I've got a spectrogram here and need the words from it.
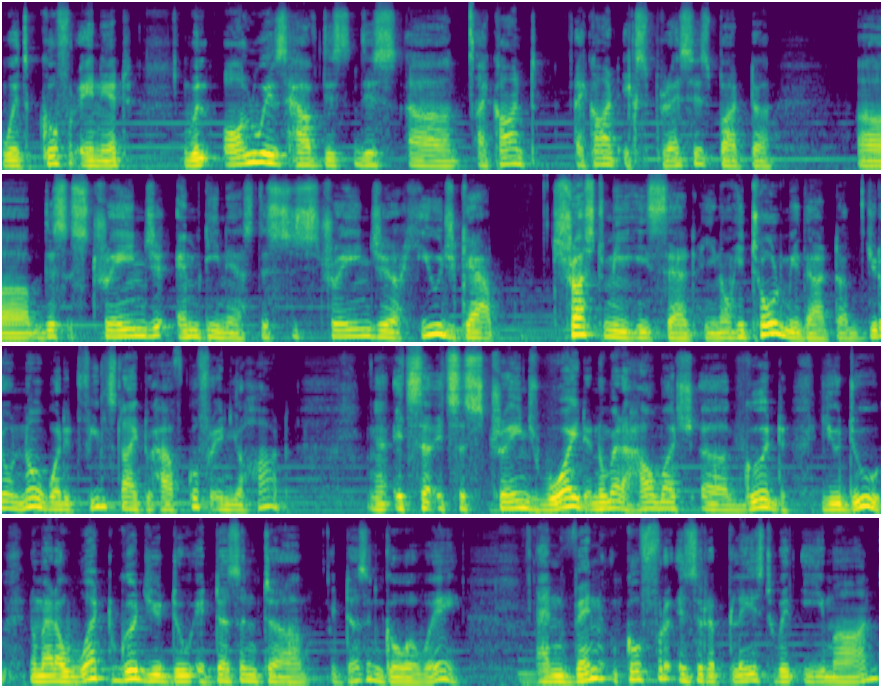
with kufr in it will always have this this I can't I can't express this, but uh, this strange emptiness, this strange huge gap. Trust me he said. You know he told me that you don't know what it feels like to have kufr in your heart. Uh, it's a it's a strange void. No matter how much uh, good you do no matter what good you do it doesn't uh, it doesn't go away. And when kufr is replaced with iman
